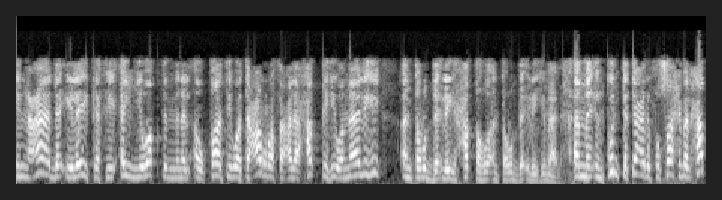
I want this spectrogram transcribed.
إن عاد إليك في أي وقت من الأوقات وتعرف على حقه وماله أن ترد إليه حقه وأن ترد إليه ماله. أما إن كنت تعرف صاحب الحق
